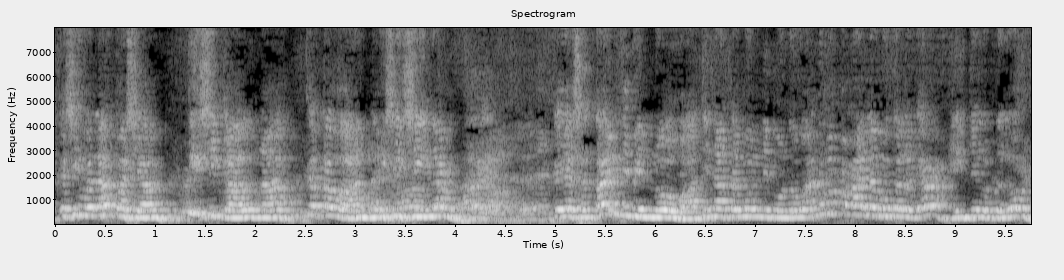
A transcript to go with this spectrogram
kasi wala pa siyang physical na katawan na isisilang. Kaya sa time ni Manoah, tinatanong ni Manoah, ano ba pangalan mo talaga? Angel of the Lord.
